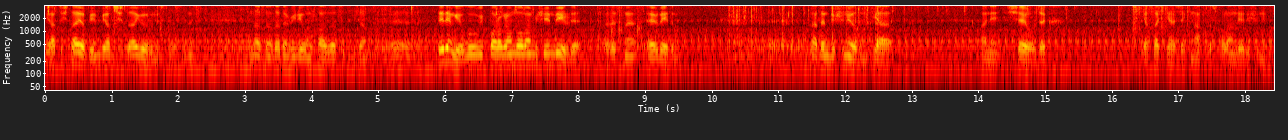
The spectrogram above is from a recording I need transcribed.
Bir atış daha yapayım. Bir atış daha görün isterseniz. Ondan sonra zaten videomu fazla tutmayacağım. Ee, dediğim gibi bu bir programda olan bir şeyim değildi. Öylesine evdeydim. Ee, zaten düşünüyordum ya hani şey olacak yasak gelecek ne yapacağız falan diye düşünüyordum.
